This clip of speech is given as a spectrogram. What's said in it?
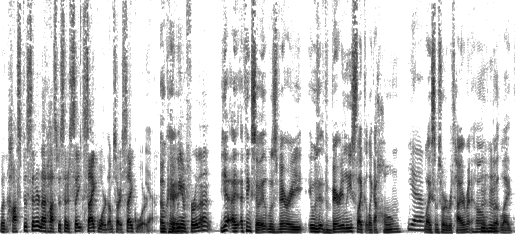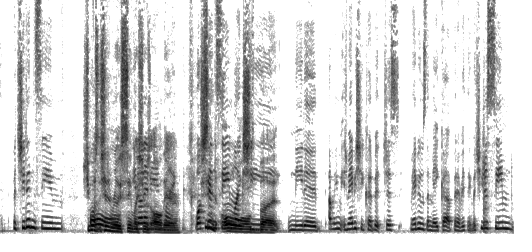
what, hospice center? Not hospice center, psych, psych ward. I'm sorry, psych ward. Yeah. Okay. Could we infer that? Yeah, I, I think so. It was very. It was at the very least like like a home. Yeah. Like some sort of retirement home, Mm-hmm. but like But she didn't seem She wasn't. She didn't really seem You like she was I all there. Like, well, she, didn't seemed seem like she but needed. I mean, maybe she could, but just maybe it was the makeup and everything. But she just seemed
